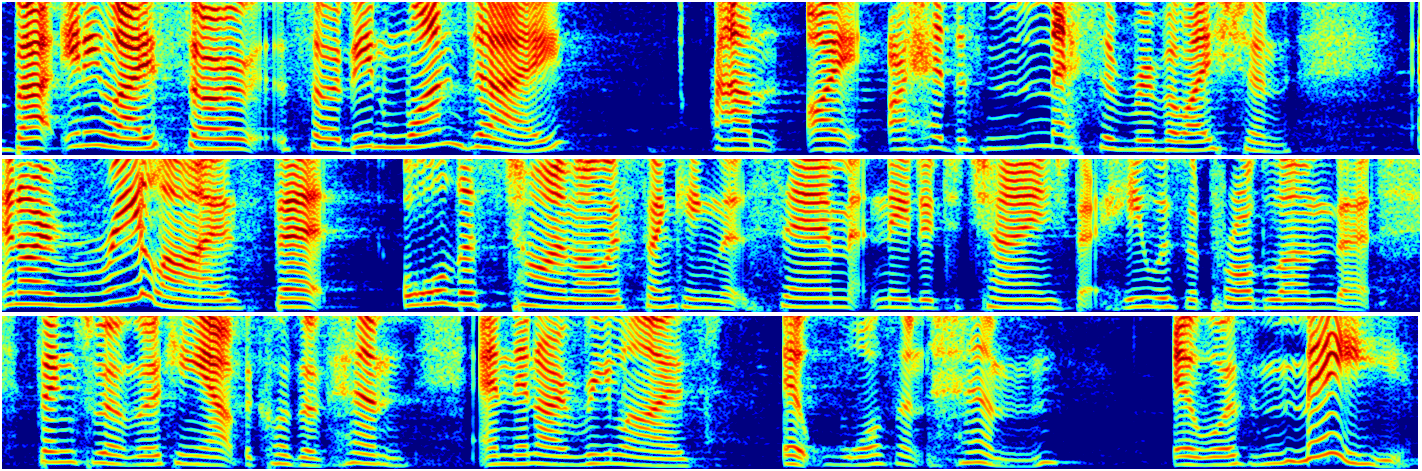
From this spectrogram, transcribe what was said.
but anyway, so so then one day, um, I I had this massive revelation, and I realized that all this time I was thinking that Sam needed to change, that he was a problem, that things weren't working out because of him. And then I realized it wasn't him, it was me.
